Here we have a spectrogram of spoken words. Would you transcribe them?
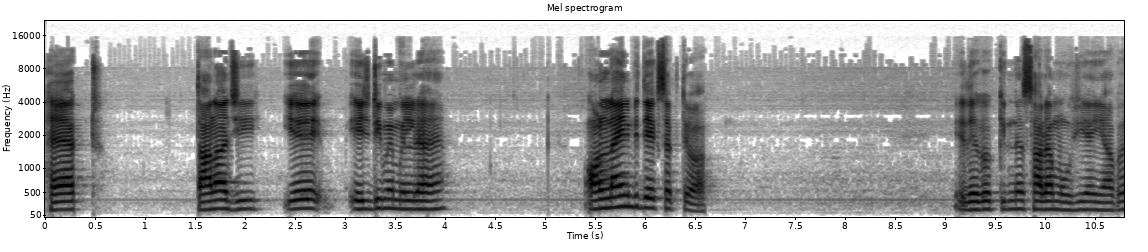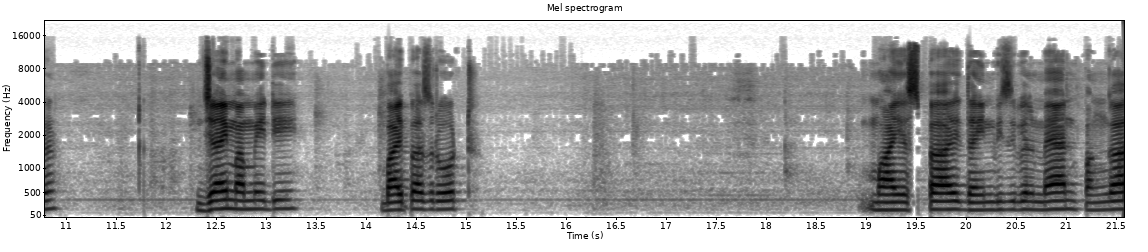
हैक्ट तानाजी, ये एचडी में मिल रहा है। ऑनलाइन भी देख सकते हो आप। ये देखो, कितने सारा मूवी है यहाँ पर। Jai Mummy Di bypass road my spy the invisible man Panga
